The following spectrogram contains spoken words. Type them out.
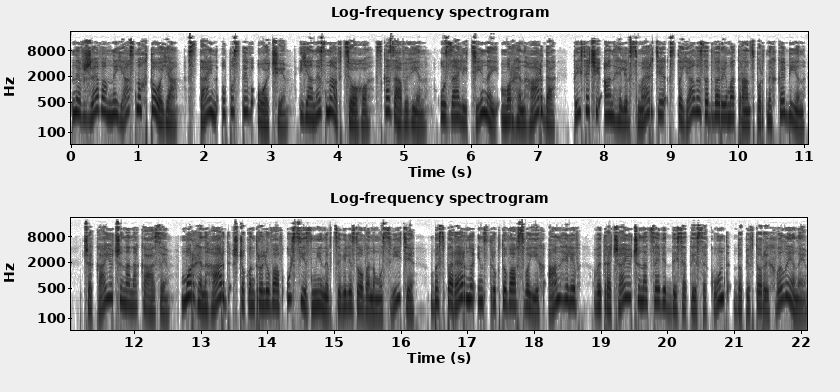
Невже вам не ясно, хто я? Стайн опустив очі. Я не знав цього, сказав він. У залі тіней Моргенгарда тисячі ангелів смерті стояли за дверима транспортних кабін, чекаючи на накази. Моргенгард, що контролював усі зміни в цивілізованому світі, безперервно інструктував своїх ангелів, витрачаючи на це від 10 секунд до півтори хвилини.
